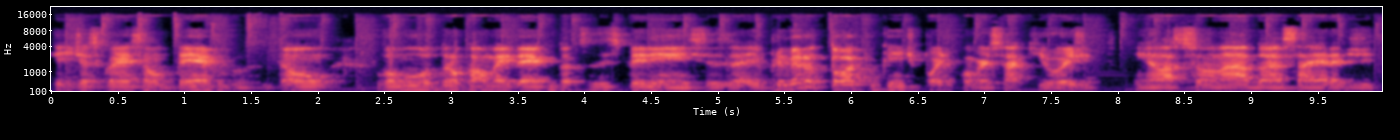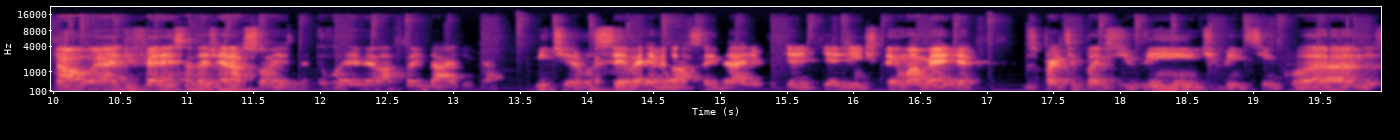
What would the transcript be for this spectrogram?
que a gente já se conhece há um tempo. Então, vamos trocar uma ideia com todas essas experiências aí. O primeiro tópico que a gente pode conversar aqui hoje em relacionado a essa era digital é a diferença das gerações, né? Eu vou revelar a sua idade, cara. Mentira, você vai revelar a sua idade, porque aqui a gente tem uma média dos participantes de 20, 25 anos,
